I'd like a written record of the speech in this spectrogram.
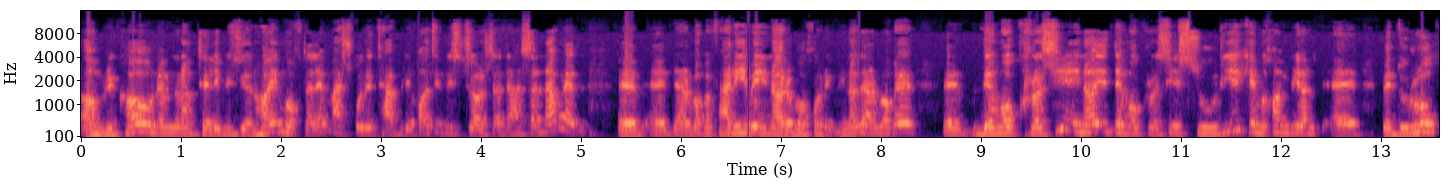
آمریکا و نمی‌دونم تلویزیون های مختلف مشغول تبلیغات 24 ساعته هستن. نباید در واقع فریب اینا رو بخوریم. اینا در واقع دموکراسی اینا دموکراسی سوریه که می‌خوان بیان به دروغ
